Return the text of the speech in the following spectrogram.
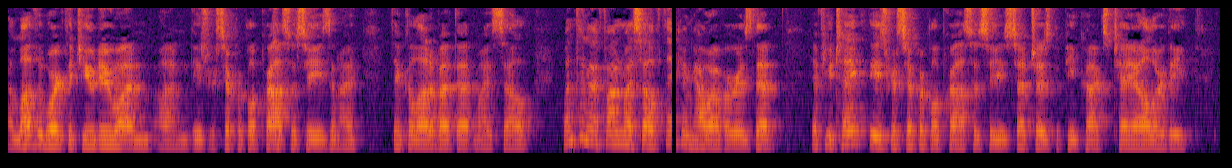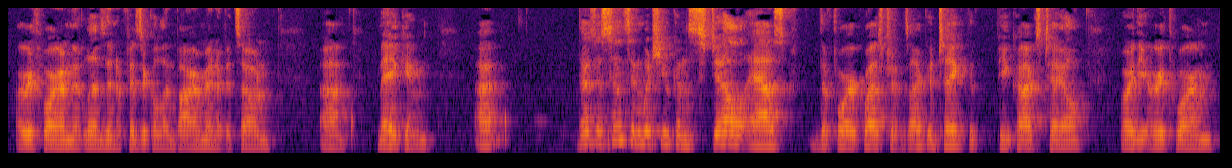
I love the work that you do on on these reciprocal processes, and I think a lot about that myself. One thing I found myself thinking, however, is that if you take these reciprocal processes, such as the peacock's tail or the earthworm that lives in a physical environment of its own um, making, uh, there's a sense in which you can still ask the four questions. I could take the peacock's tail or the earthworm.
